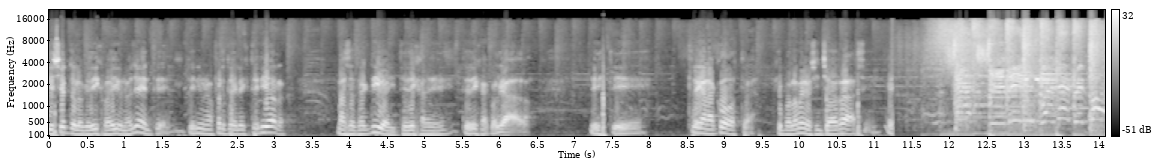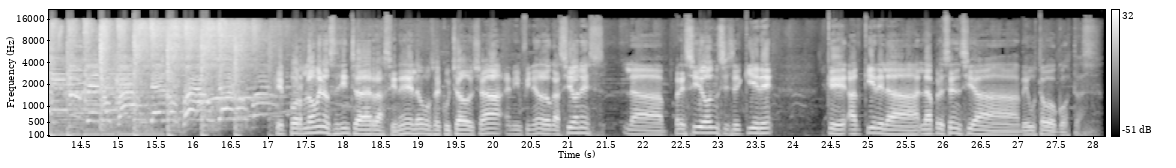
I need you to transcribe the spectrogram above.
Y es cierto lo que dijo ahí un oyente, tenía una oferta del exterior más atractiva y te deja de, te deja colgado. Este, traigan a Costa, que por lo menos es hincha de Racing. Que por lo menos es hincha de Racing, ¿eh? lo hemos escuchado ya en infinidad de ocasiones. La presión, si se quiere, que adquiere la, la presencia de Gustavo Costas.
